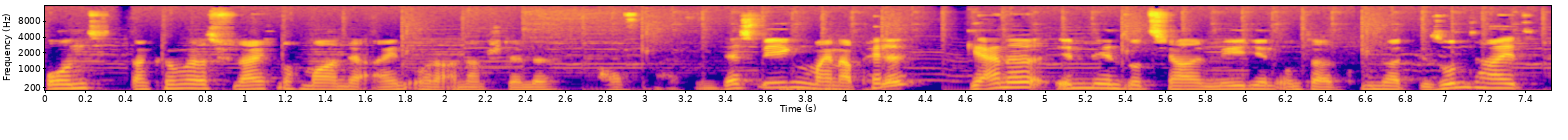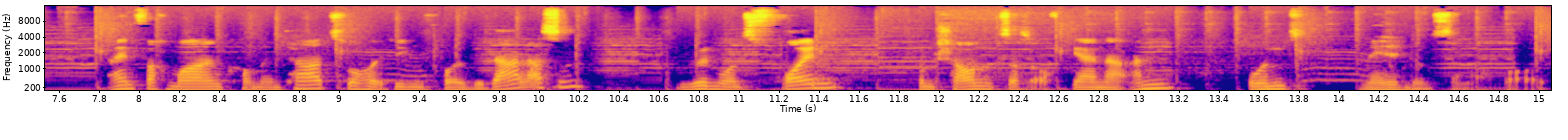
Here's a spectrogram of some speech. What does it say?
Und dann können wir das vielleicht nochmal an der einen oder anderen Stelle aufgreifen. Deswegen mein Appell, gerne in den sozialen Medien unter Kunert Gesundheit einfach mal einen Kommentar zur heutigen Folge dalassen. Würden wir uns freuen und schauen uns das auch gerne an und melden uns dann auch bei euch.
